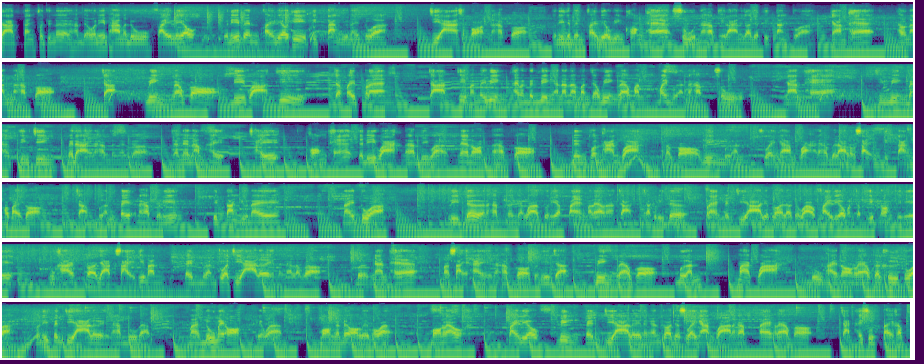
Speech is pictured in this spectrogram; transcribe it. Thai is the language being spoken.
จากแต่ง f o r t u n e r นะครับ เดี๋ยววันนี้พามาดูไฟเลี้ยว ตัวนี้เป็นไฟเลี้ยวที่ติดตั้งอยู่ในตัว GR Sport นะครับ ก็ตัวนี้จะเป็นไฟเลี้ยววิ่งของแท้ศูนย์นะครับ ที่ร้านก็จะติดตั้งตัวงานแท้เท่านั้นนะครับ ก็จะวิ่งแล้วก็ดีกว่าที่จะไปแปลงจากที่มันไม่วิ่งให้มันเป็นวิ่งอันนั้นนะมันจะวิ่งแล้วมันไม่เหมือนนะครับ สู้งานแท้ที่วิ่งแบบจริง ๆ ไม่ได้นะครับ ดังนั้นก็ จะแนะนำให้ใช้ของแท้จะดีกว่านะครับ ดีกว่าแน่นอนนะครับ ก็หนึ่งทนทานกว่า แล้วก็วิ่งเหมือนสวยงามกว่านะครับ เวลาเราใส่ติดตั้งเข้าไปก็จะเหมือนเป๊ะนะครับ ตัวนี้ติดตั้งอยู่ในในตัวลีดเดอร์นะครับเนื่องจากว่าตัวนี้แปลงมาแล้วนะจากจากลีดเดอร์แปลงเป็น GR เรียบร้อยแล้วแต่ว่าไฟเลี้ยวมันกระพริบเนาะทีนี้ลูกค้าก็อยากใส่ที่มันเป็นเหมือนตัว GR เลยดังนั้นเราก็ เบิกงานแท้มาใส่ให้นะครับ ก็ตัวนี้จะวิ่งแล้วก็เหมือนมากกว่าดูภายนอกแล้วก็คือตัวตัวนี้เป็น GR เลยนะครับ ดูแบบมาดูไม่ออกเรียกว่ามองกันไม่ออกเลย เพราะว่ามองแล้วไฟเลี้ยววิ่งเป็น GR เลยดังนั้นก็จะสวยงามกว่านะครับ แปลงแล้วก็จัดให้สุดไปครับ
